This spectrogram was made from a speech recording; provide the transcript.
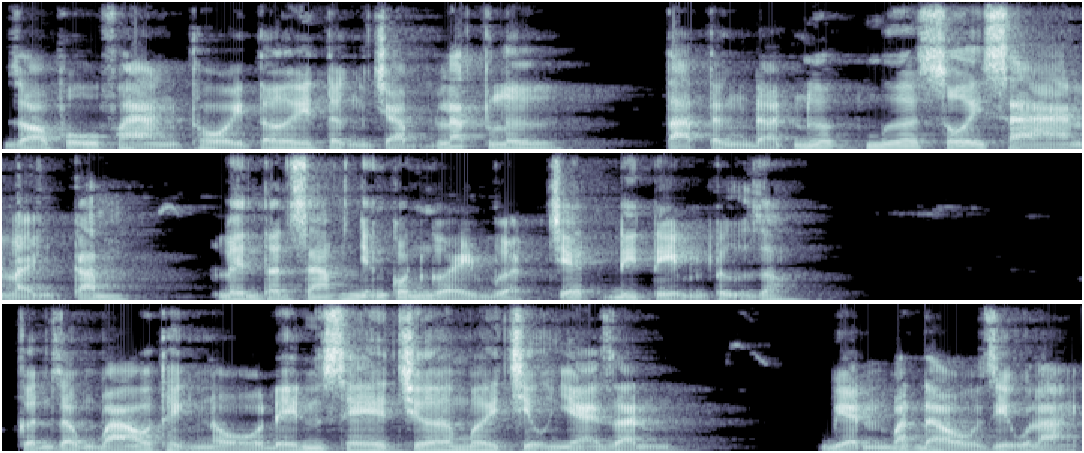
Gió phủ phàng thổi tới từng chập lắc lư. Tạ từng đợt nước mưa xối xả lạnh căm. Lên thân xác những con người vượt chết đi tìm tự do. Cơn rồng báo thịnh nổ đến xế trưa mới chịu nhẹ dần. Biển bắt đầu dịu lại,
